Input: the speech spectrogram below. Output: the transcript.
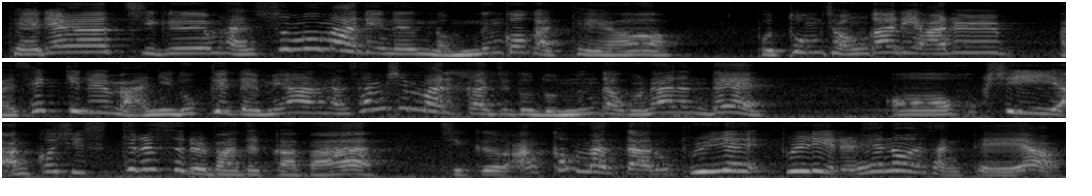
대략 지금 한 20마리는 넘는 것 같아요. 보통 정갈이 알을, 아, 새끼를 많이 놓게 되면 한 30마리까지도 놓는다고는 하는데, 어, 혹시 이 암컷이 스트레스를 받을까봐 지금 암컷만 따로 분리, 분리를 해놓은 상태예요.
